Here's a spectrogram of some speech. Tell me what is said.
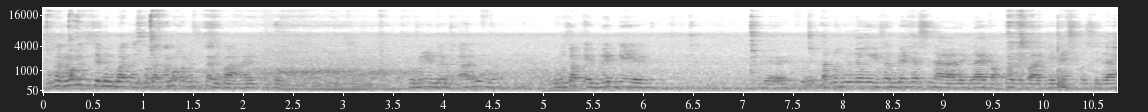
Magkasama kasi sa bahay, magkasama kami sa bahay. Kami nag, ano, usap everyday. Tapos nung yung isang beses na nag-live ako, di ba, gines ko sila.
